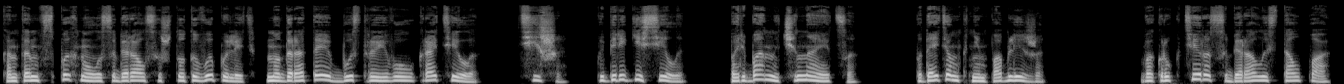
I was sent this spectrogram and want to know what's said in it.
Контент вспыхнул и собирался что-то выпалить, но Доротея быстро его укротила. «Тише, побереги силы. Борьба начинается. Подойдем к ним поближе». Вокруг Тира собиралась толпа.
